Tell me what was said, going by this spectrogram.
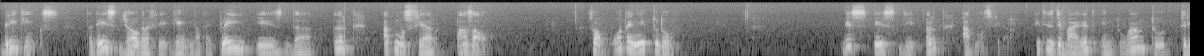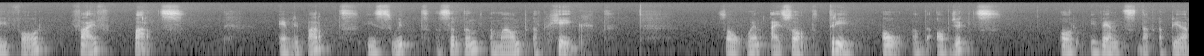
Greetings! Today's geography game that I play is the Earth Atmosphere Puzzle. So, what I need to do. This is the Earth atmosphere. It is divided into 1, 2, 3, 4, 5 parts. Every part is with a certain amount of height. So when I sort three all of the objects or events that appear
